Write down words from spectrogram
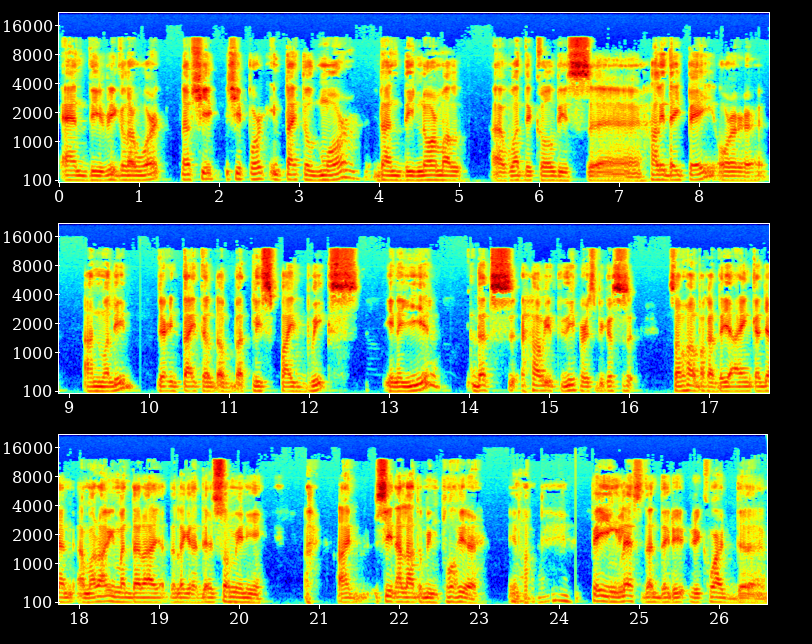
and the regular work. Now shift, shift work entitled more than the normal uh, what they call this uh, holiday pay or annual leave. They're entitled of at least five weeks in a year. That's how it differs because somehow baka dayain ka dyan. Uh, maraming mandaraya talaga. There's so many. I've seen a lot of employer, you know, paying less than they re- required uh,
